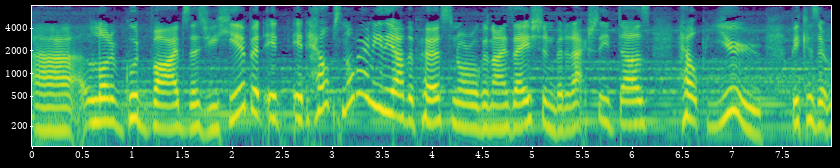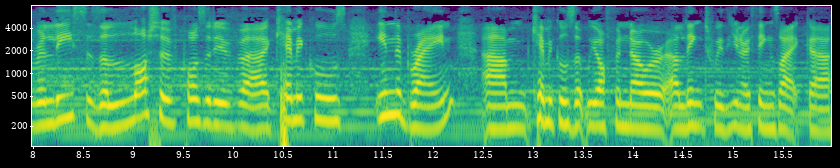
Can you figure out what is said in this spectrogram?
uh, a lot of good vibes as you hear, but it, it helps not only the other person or organization, but it actually does help you because it releases a lot of positive uh, chemicals in the brain, um, chemicals that we often know are, are, linked with, you know, things like uh,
